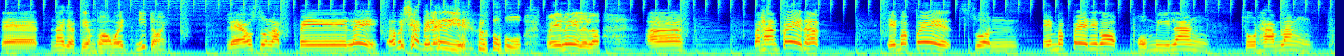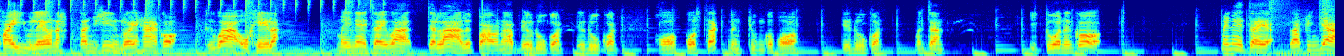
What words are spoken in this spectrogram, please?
แต่น่าจะเตรียมทองไว้นิดหน่อย แล้วสำหรับเปเล่เออไม่ใช่เปเล่ดิโอ้โหเปเล่เลยเหรออ่า ประธานเป้ครับ เอ็มบัปเป้ ส่วนเอ็มบัปเป้นี่ก็ผมมีร่างโชว์ไทม์ร่างไฟอยู่แล้วนะ ตันอยู่ที่ 105 ก็ถือว่าโอเคละ ไม่แน่ใจว่าจะล่าหรือเปล่านะครับ เดี๋ยวดูก่อน เดี๋ยวดูก่อน ขอกดสักหนึ่งจุ่มก็พอ เดี๋ยวดูก่อนวันจันทร์ อีกตัวหนึ่งก็ ไม่แน่ใจอะลาฟินยา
